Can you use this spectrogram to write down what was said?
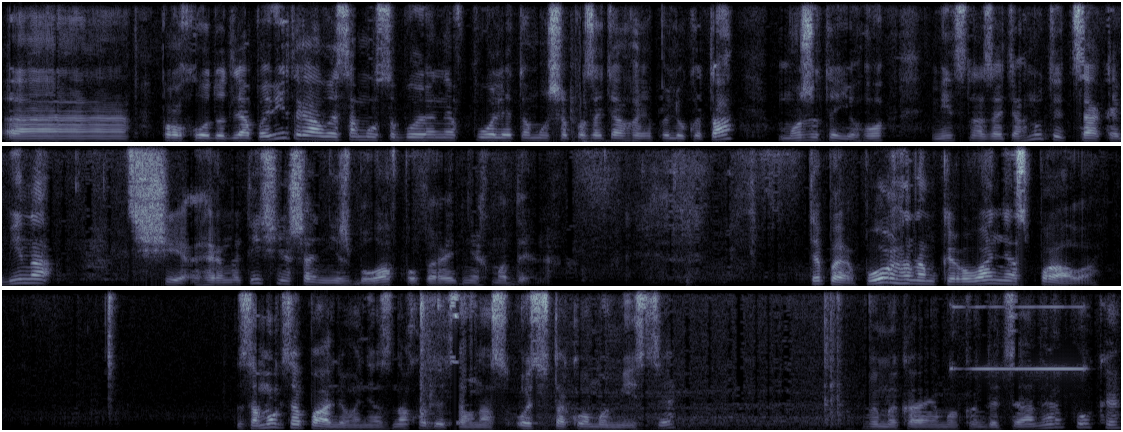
е- проходу для повітря, але само собою не в полі, тому що позатягує пилюку, та можете його міцно затягнути. Ця кабіна ще герметичніша, ніж була в попередніх моделях. Тепер по органам керування справа. Замок запалювання знаходиться у нас ось в такому місці. Вимикаємо кондиціонер поки.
